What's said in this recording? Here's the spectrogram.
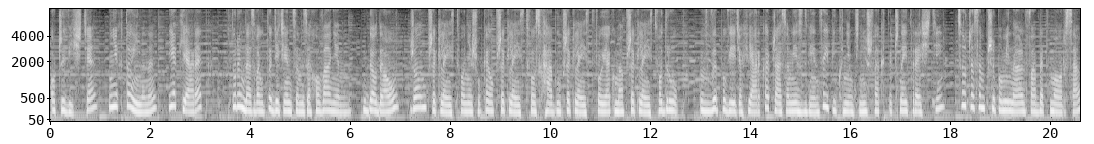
oczywiście, nie kto inny, jak Jarek, który nazwał to dziecięcym zachowaniem. Dodał, że on przekleństwo nie szukał przekleństwo z hubu przekleństwo jak ma przekleństwo drób. W wypowiedziach Jarka czasem jest więcej piknięć niż faktycznej treści, co czasem przypomina alfabet Morsa,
